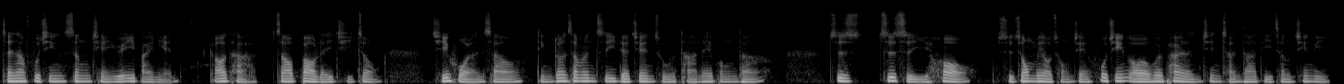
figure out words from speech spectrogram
在他父亲生前约一百年，高塔遭暴雷击中，起火燃烧，顶端三分之一的建筑塔内崩塌。自自此以后，始终没有重建。父亲偶尔会派人进残塔底层清理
